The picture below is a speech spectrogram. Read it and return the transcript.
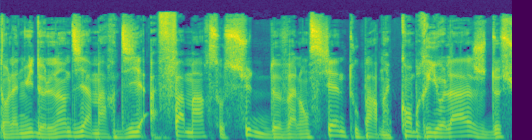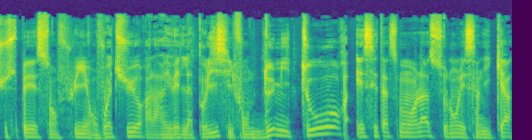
dans la nuit de lundi à mardi à Famars, au sud de Valenciennes. Tout part d'un cambriolage. Deux suspects s'enfuient en voiture à l'arrivée de la police. Ils font demi-tour et c'est à ce moment-là, selon les syndicats,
